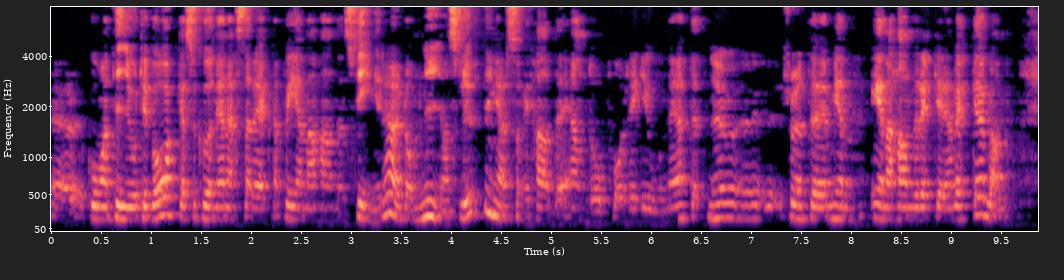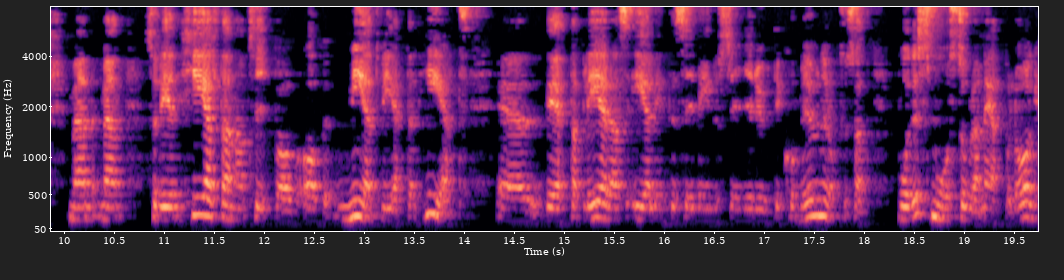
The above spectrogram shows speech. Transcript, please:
Eh, går man tio år tillbaka så kunde jag nästan räkna på ena handens fingrar de nyanslutningar som vi hade ändå på regionnätet. Nu eh, tror jag inte min ena hand räcker en vecka ibland. Men, men, så det är en helt annan typ av, av medvetenhet. Eh, det etableras elintensiva industrier ute i kommuner också så att både små och stora nätbolag,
